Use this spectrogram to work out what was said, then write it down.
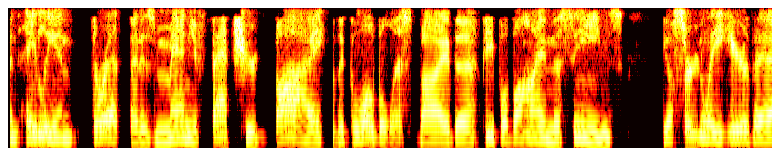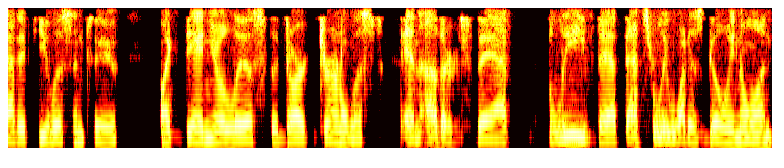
an alien threat that is manufactured by the globalists, by the people behind the scenes. You'll certainly hear that if you listen to like Daniel Liszt, the dark journalist, and others that believe that that's really what is going on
